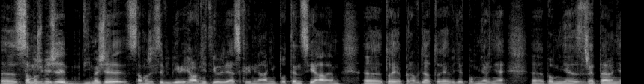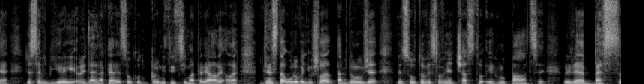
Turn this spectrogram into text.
Eh, samozřejmě, že víme, že samozřejmě se vybírají hlavně ty lidé s kriminálním potenciálem. To je pravda, to je vidět poměrně, poměrně zřetelně, že se vybírají lidé, na které jsou kompromitující materiály, ale dnes ta úroveň ušla tak dolů, že jsou to vysloveně často i hlupáci. Lidé bez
